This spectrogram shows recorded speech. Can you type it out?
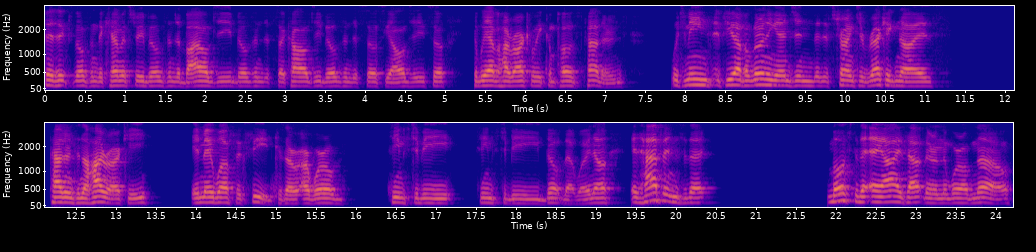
physics builds into chemistry, builds into biology, builds into psychology, builds into sociology. So, so we have hierarchically composed patterns, which means if you have a learning engine that is trying to recognize patterns in a hierarchy, it may well succeed because our, our world seems to be seems to be built that way. Now, it happens that most of the AIs out there in the world now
